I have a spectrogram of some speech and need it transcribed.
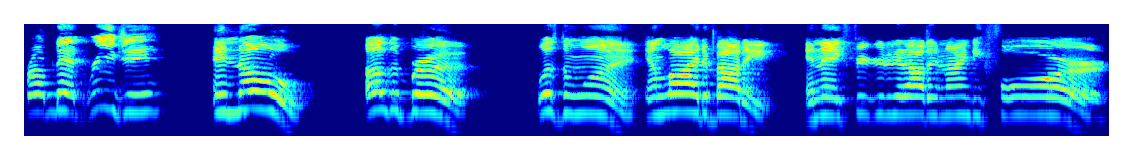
from that region. And no, other bruh was the one and lied about it. And they figured it out in 94.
